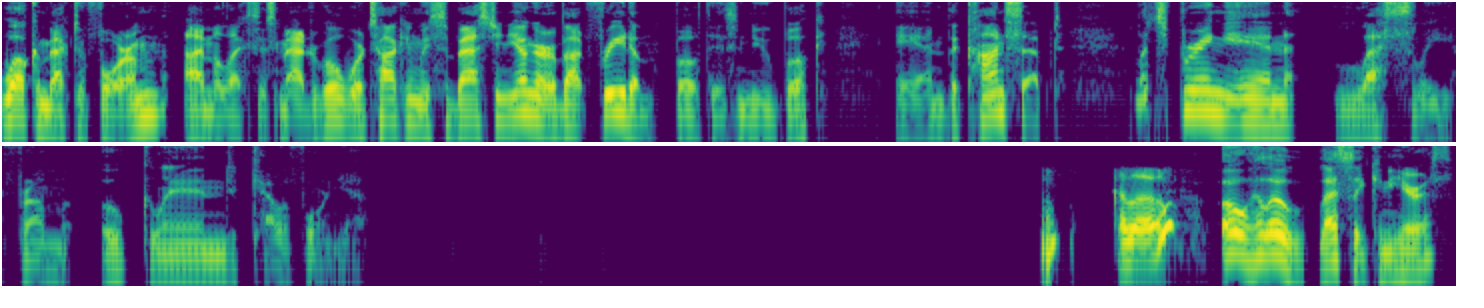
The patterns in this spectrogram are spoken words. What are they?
Welcome back to Forum. I'm Alexis Madrigal. We're talking with Sebastian Junger about freedom, both his new book and the concept. Let's bring in Leslie from Oakland, California. Hello? Oh, hello. Leslie, can you hear us?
